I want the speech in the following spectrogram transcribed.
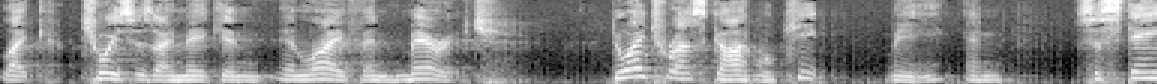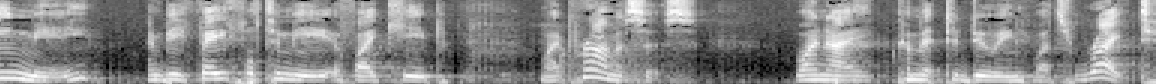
like choices I make in, in life and marriage. Do I trust God will keep me and sustain me and be faithful to me if I keep my promises when I commit to doing what's right?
